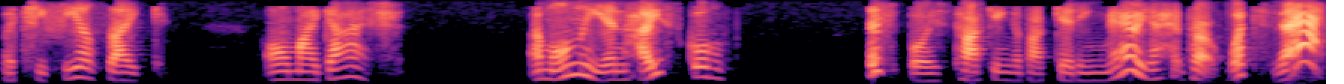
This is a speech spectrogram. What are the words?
but she feels like, oh my gosh, I'm only in high school. This boy's talking about getting married. What's that?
